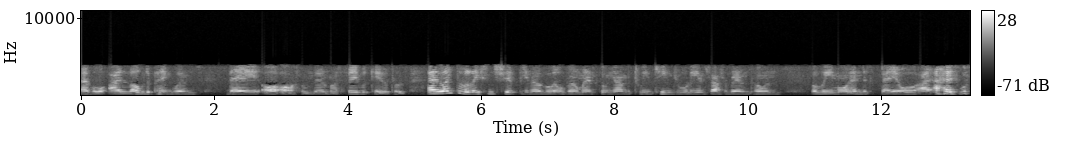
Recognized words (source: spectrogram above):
ever. I love the penguins. They are awesome. They're my favorite characters. I like the relationship, you know, the little romance going on between King Julien, Sacha Baron Cohen, Valimo, and Bale. I, I was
